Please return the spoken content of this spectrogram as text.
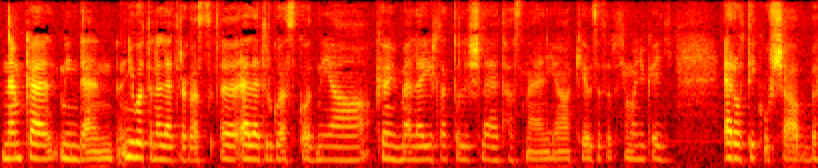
nem kell minden, nyugodtan el lehet, ragasz, el lehet rugaszkodni a könyvben leírtaktól, és lehet használni a képzetet, hogyha mondjuk egy erotikusabb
